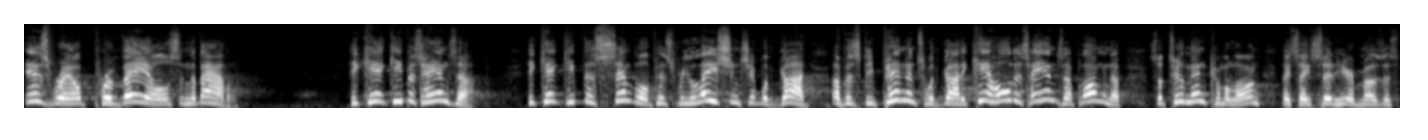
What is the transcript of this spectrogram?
Israel prevails in the battle. He can't keep his hands up. He can't keep this symbol of his relationship with God, of his dependence with God. He can't hold his hands up long enough. So two men come along. They say, Sit here, Moses.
